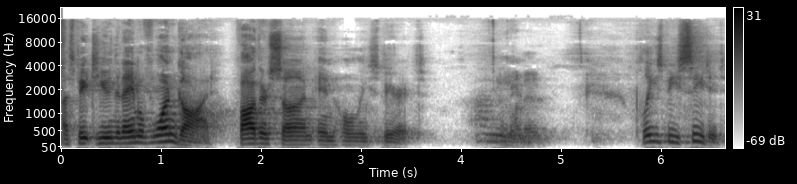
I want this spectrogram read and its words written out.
I speak to you in the name of one God, Father, Son, and Holy Spirit. Amen. Amen. Please be seated.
